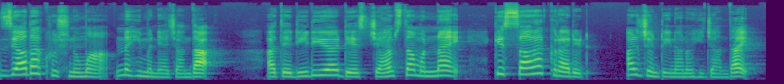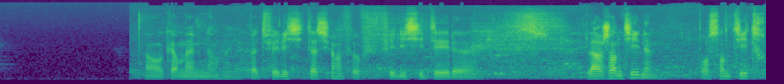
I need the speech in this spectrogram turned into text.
ਜ਼ਿਆਦਾ ਖੁਸ਼ਨੁਮਾ ਨਹੀਂ ਮੰਨਿਆ ਜਾਂਦਾ ਅਤੇ ਡੀਡੀਅਰ ਡੇਸ ਚੈਂਪਸ ਦਾ ਮੰਨਣਾ ਹੈ ਕਿ ਸਾਰਾ ਕ੍ਰੈਡਿਟ ਅਰਜنٹੀਨਾ ਨੂੰ ਹੀ ਜਾਂਦਾ ਹੈ Non, quand même, non. Pas de félicitations. Il faut féliciter l'Argentine pour son titre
